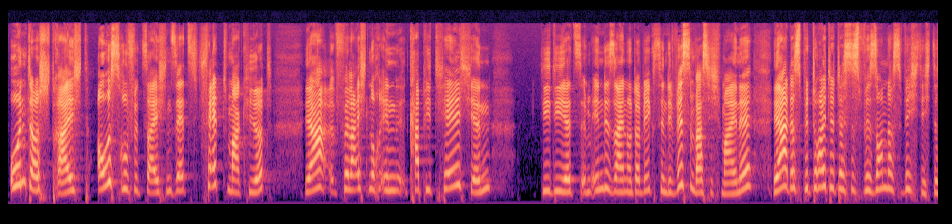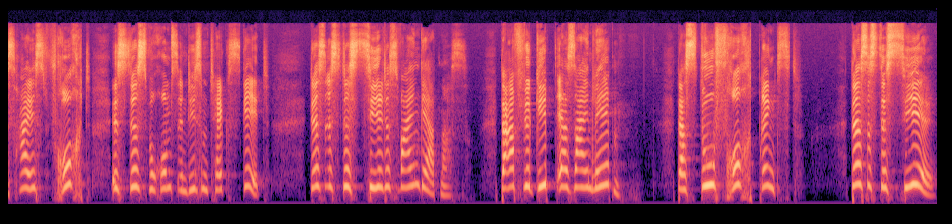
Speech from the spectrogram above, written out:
unterstreicht, Ausrufezeichen setzt, fett markiert, ja, vielleicht noch in Kapitelchen, die, die jetzt im InDesign unterwegs sind, die wissen, was ich meine. Ja, das bedeutet, das ist besonders wichtig. Das heißt, Frucht ist das, worum es in diesem Text geht. Das ist das Ziel des Weingärtners. Dafür gibt er sein Leben, dass du Frucht bringst. Das ist das Ziel,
